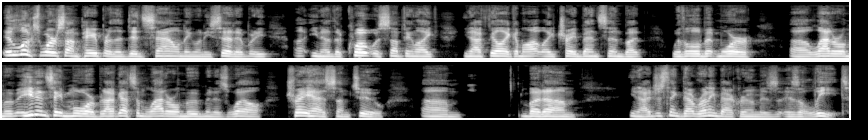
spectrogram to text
it looks worse on paper than it did sounding when he said it. But he, uh, you know, the quote was something like, you know, I feel like I'm a lot like Trey Benson, but with a little bit more uh, lateral movement. He didn't say more, but I've got some lateral movement as well. Trey has some too. Um, but um, you know, I just think that running back room is is elite.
